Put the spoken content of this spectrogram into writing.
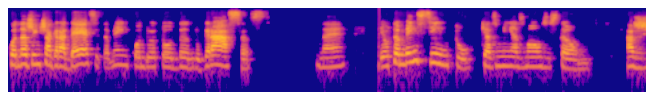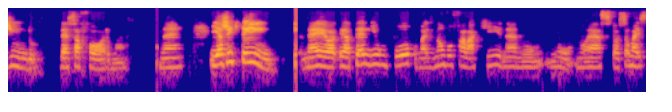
quando a gente agradece também, quando eu estou dando graças, né? Eu também sinto que as minhas mãos estão agindo dessa forma, né? E a gente tem, né? Eu, eu até li um pouco, mas não vou falar aqui, né? Não, não, não, é a situação, mas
